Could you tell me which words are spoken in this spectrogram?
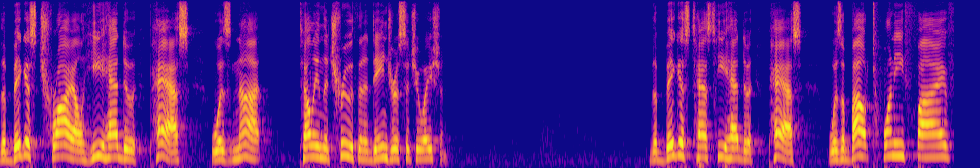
The biggest trial he had to pass was not telling the truth in a dangerous situation the biggest test he had to pass was about 25,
